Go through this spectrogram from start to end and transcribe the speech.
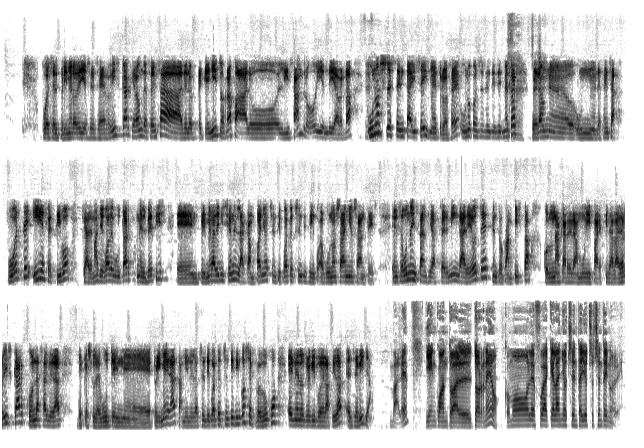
Pues el primero de ellos es eh, Riscar, que era un defensa de los pequeñitos, Rafa, a lo Lisandro hoy en día, ¿verdad? Unos 66 metros, ¿eh? Uno con 66 metros, pero era un, eh, un defensa fuerte y efectivo que además llegó a debutar con el Betis en primera división en la campaña 84-85, algunos años antes. En segunda instancia, Fermín Galeote, centrocampista, con una carrera muy parecida a la de Riscar, con la salvedad de que su debut en eh, primera, también en el 84-85, se produjo en el otro equipo de la ciudad, el Sevilla. Vale, y en cuanto al torneo, ¿cómo le fue aquel año 88-89?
